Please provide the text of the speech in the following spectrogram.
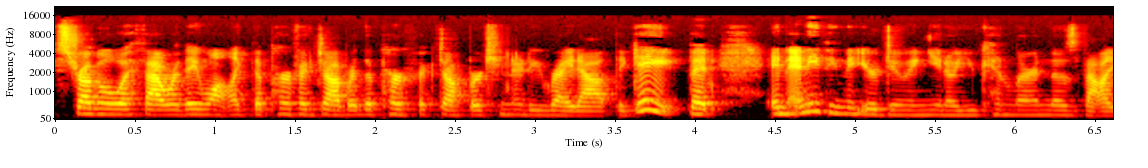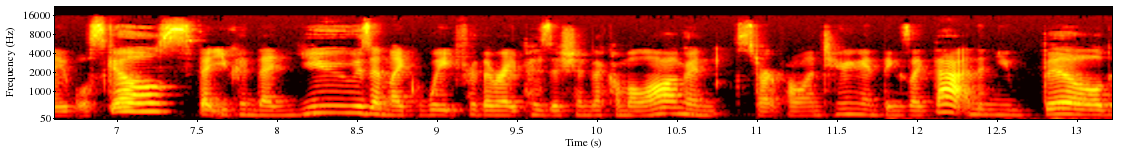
struggle with that where they want like the perfect job or the perfect opportunity right out the gate. But in anything that you're doing, you know, you can learn those valuable skills that you can then use and like wait for the right position to come along and start volunteering and things like that. And then you build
